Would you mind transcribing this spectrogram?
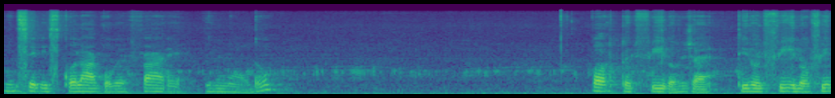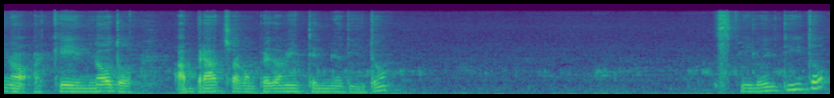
inserisco l'ago per fare il nodo porto il filo cioè tiro il filo fino a che il nodo abbraccia completamente il mio dito. Sfilo il dito.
